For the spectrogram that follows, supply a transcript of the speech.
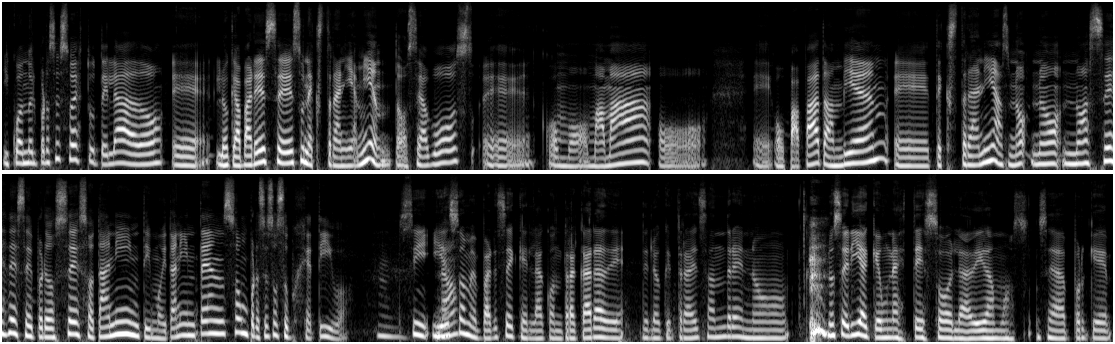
Y cuando el proceso es tutelado, eh, lo que aparece es un extrañamiento, o sea, vos eh, como mamá o... o papá también, te extrañas, ¿no? No, no haces de ese proceso tan íntimo y tan intenso un proceso subjetivo. Mm. Sí, y eso me parece que la contracara de, de, lo que trae Sandre no, no sería que una esté sola, digamos, o sea, porque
